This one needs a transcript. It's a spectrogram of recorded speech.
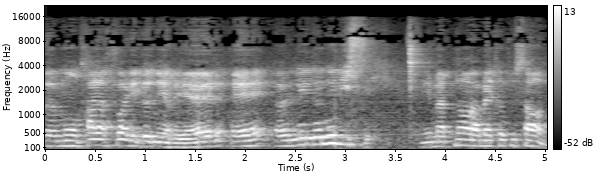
euh, montre à la fois les données réelles et euh, les données lissées. Et maintenant on va mettre tout ça en œuvre.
